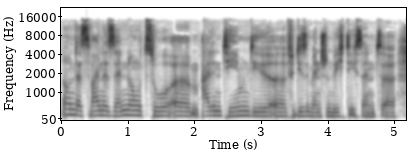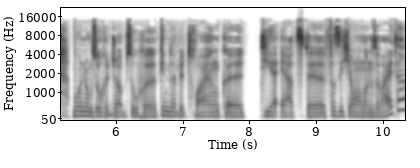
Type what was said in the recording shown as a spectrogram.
Und das war eine Sendung zu ähm, allen Themen, die äh, für diese Menschen wichtig sind: äh, Wohnungssuche, Jobsuche Kinderbetreuung, äh, Tierärzte, Versicherungen und so weiter.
